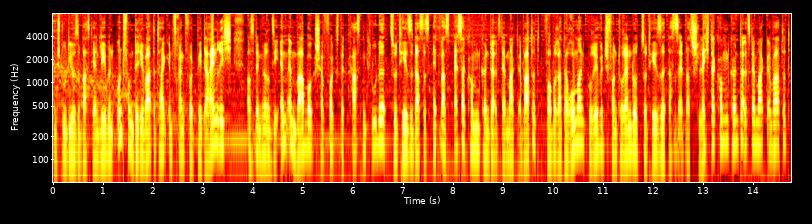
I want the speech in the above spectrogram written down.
Im Studio Sebastian Leben und vom Derivatetag in Frankfurt Peter Heinrich. Außerdem hören Sie MM Warburg, Chefvolkswirt Carsten Klude zur These, dass es etwas besser kommen könnte, als der Markt erwartet. Vorberater Roman Kurewitsch von Torendo zur These, dass es etwas schlechter kommen könnte, als der Markt erwartet.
